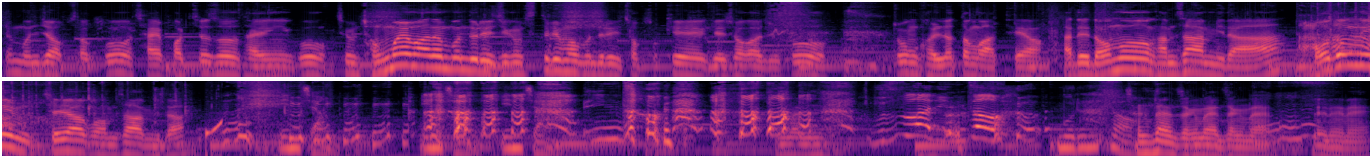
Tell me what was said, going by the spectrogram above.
큰 문제 없었고 잘 버텨서 다행이고 지금 정말 많은 분들이 지금 스트리머 분들이 접속해 계셔가지고 좀 걸렸던 것 같아요. 다들 너무 감사합니다. 머덕님 제외하고 감사합니다. 인정. 인정. 인정. 인정. 무수한 인정. 물음표. 장난 장난 장난. 네네네.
